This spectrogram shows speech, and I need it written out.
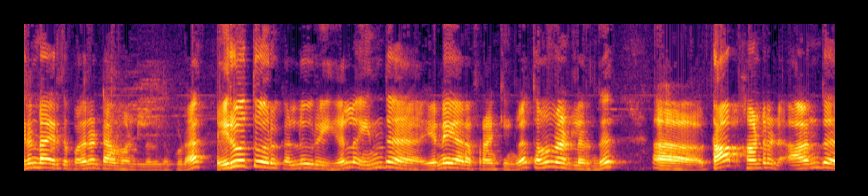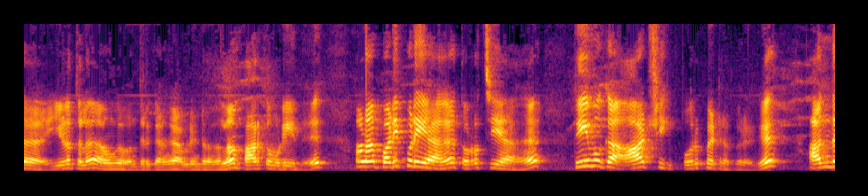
இரண்டாயிரத்து பதினெட்டாம் ஆண்டிலிருந்து கூட இருபத்தோரு கல்லூரிகள் இந்த என்ஐஆர்எஃப் ரேங்கிங்கில் தமிழ்நாட்டிலிருந்து டாப் ஹண்ட்ரட் அந்த இடத்துல அவங்க வந்திருக்காங்க அப்படின்றதெல்லாம் பார்க்க முடியுது. ஆனால் படிப்படியாக தொடர்ச்சியாக திமுக ஆட்சி பொறுப்பேற்ற பிறகு அந்த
